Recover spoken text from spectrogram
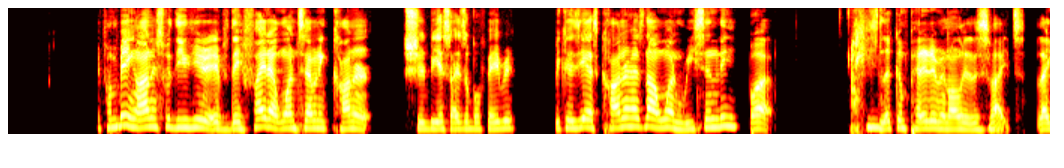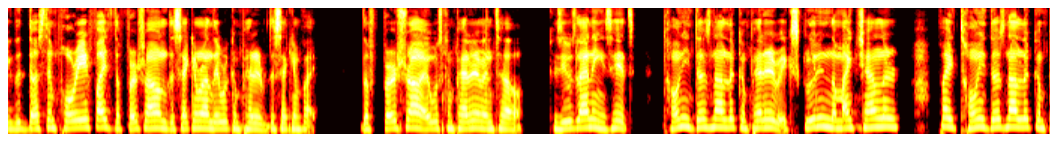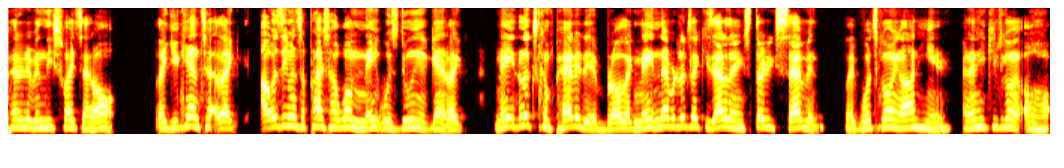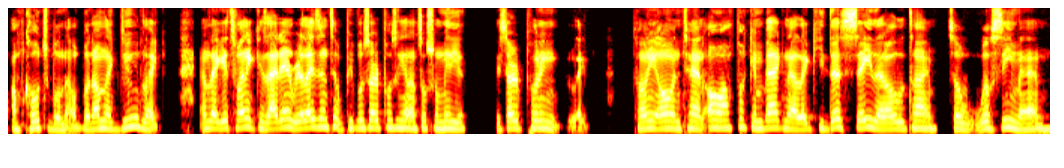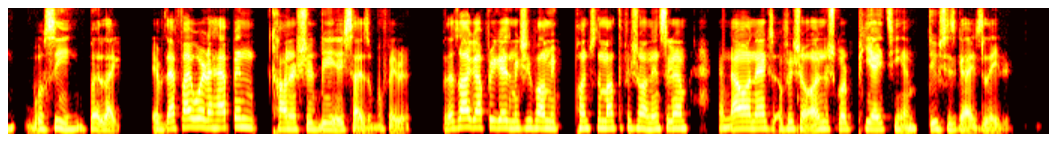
if I'm being honest with you here, if they fight at 170, Conor should be a sizable favorite. Because yes, Conor has not won recently, but he's looked competitive in all of his fights. Like the Dustin Poirier fights, the first round, the second round, they were competitive. The second fight, the first round, it was competitive until because he was landing his hits. Tony does not look competitive, excluding the Mike Chandler fight. Tony does not look competitive in these fights at all. Like you can't tell. Like I was even surprised how well Nate was doing again. Like Nate looks competitive, bro. Like Nate never looks like he's out of there. He's 37. Like, what's going on here? And then he keeps going, Oh, I'm coachable now. But I'm like, dude, like, and like, it's funny because I didn't realize until people started posting it on social media. They started putting like Tony Owen 10. Oh, I'm fucking back now. Like, he does say that all the time. So we'll see, man. We'll see. But like, if that fight were to happen, Conor should be a sizable favorite. But that's all I got for you guys. Make sure you follow me, Punch the Mouth Official on Instagram, and now on X official underscore PITM. Deuces, guys, later.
